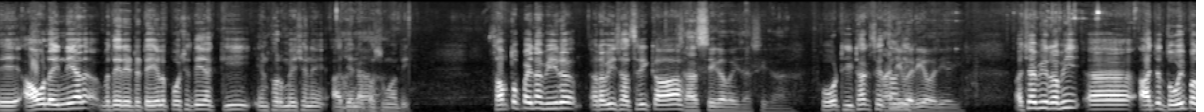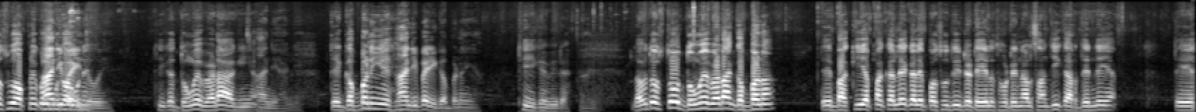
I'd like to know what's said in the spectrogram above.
ਤੇ ਆਓ ਲੈਨੇ ਆ ਵਧੇਰੇ ਡਿਟੇਲ ਪੁੱਛਦੇ ਆ ਕੀ ਇਨਫੋਰਮੇਸ਼ਨ ਹੈ ਅੱਜ ਇਹਨਾਂ ਪਸ਼ੂਆਂ ਦੀ। ਸਭ ਤੋਂ ਪਹਿਲਾਂ ਵੀਰ ਰਵੀ ਸਤਿ ਸ੍ਰੀ ਅਕਾਲ। ਸਤਿ ਸ਼੍ਰੀ ਅਕਾਲ ਭਾਈ ਸਤਿ ਸ਼੍ਰੀ ਅਕਾਲ। ਹੋਰ ਠੀਕ ਠਾਕ ਹਾਂਜੀ ਜੀ? ਵਧੀਆ ਵਧੀਆ ਜੀ। ਅੱਛਾ ਵੀਰ ਰਵੀ ਅੱਜ ਦੋ ਹੀ ਪਸ਼ੂ ਆਪਣੇ ਕੋਲ ਹਾਂਜੀ ਭਾਈ ਮਕਾਉ ਦੋ ਜੀ ਠੀਕ ਹੈ ਦੋਵੇਂ ਵੜਾ ਆ ਗਈਆਂ। ਹਾਂਜੀ ਹਾਂਜੀ। ਤੇ ਗੱਬਣੀ ਇਹ? ਹਾਂਜੀ ਭਾਜੀ ਗੱਬਣਾ ਆ। ਠੀਕ ਹੈ ਵੀਰ। ਲਓ ਦੋਸਤੋ ਦੋਵੇਂ ਵੜਾ ਗੱਬਣ। ਤੇ ਬਾਕੀ ਆਪਾਂ ਕੱਲੇ ਕੱਲੇ ਪਸ਼ੂ ਦੀ ਡਿਟੇਲ ਤੁਹਾਡੇ ਨਾਲ ਸਾਂਝੀ ਕਰ ਦਿੰਦੇ ਆ ਤੇ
